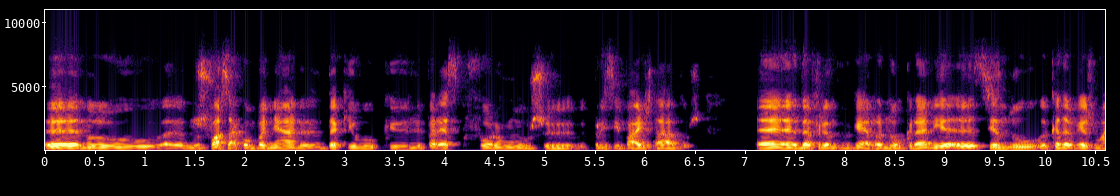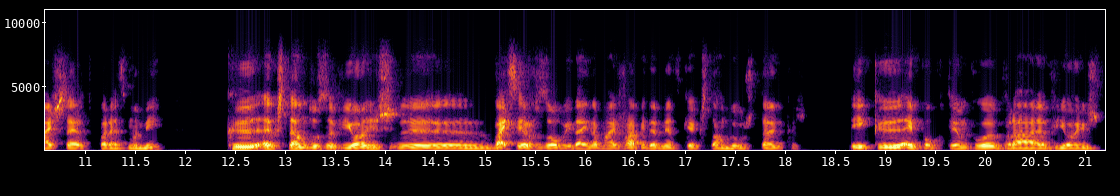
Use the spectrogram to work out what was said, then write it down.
uh, no, uh, nos faça acompanhar daquilo que lhe parece que foram os uh, principais dados da frente de guerra na Ucrânia, sendo cada vez mais certo, parece-me a mim, que a questão dos aviões vai ser resolvida ainda mais rapidamente que a questão dos tanques e que em pouco tempo haverá aviões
